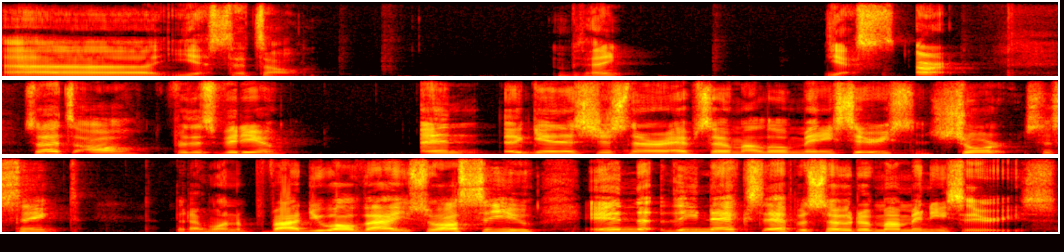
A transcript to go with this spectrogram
Uh, yes, that's all. I think. Yes. All right. So that's all for this video. And again, it's just another episode of my little mini series, short, succinct, but I want to provide you all value. So I'll see you in the next episode of my mini series.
